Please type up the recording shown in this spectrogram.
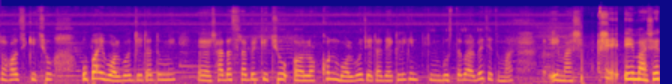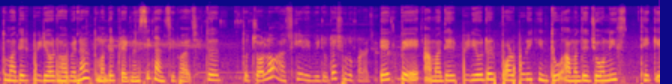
সহজ কিছু উপায় বলব, যেটা তুমি সাদা স্রাবের কিছু লক্ষণ বলব, যেটা দেখলে কিন্তু তুমি বুঝতে পারবে যে তোমার এই মাসে এই মাসে তোমাদের পিরিয়ড হবে না, তোমাদের প্রেগনেন্সি কনসিভ হয়েছে। তো তো চলো আজকের এই ভিডিওটা শুরু করা যাক। দেখবে আমাদের পিরিয়ডের পরপরই কিন্তু আমাদের জনিস থেকে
